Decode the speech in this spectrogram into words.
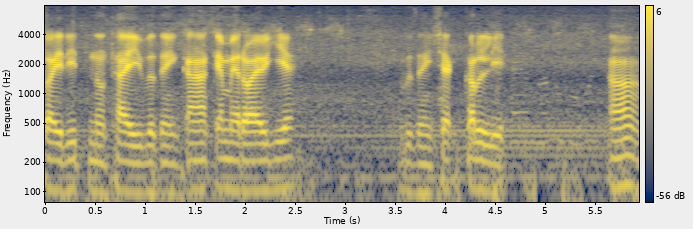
કઈ રીતનું થાય એ બધું કાં કેમેરો આવી ગયા. બધું ચેક કરી લઈએ હા.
